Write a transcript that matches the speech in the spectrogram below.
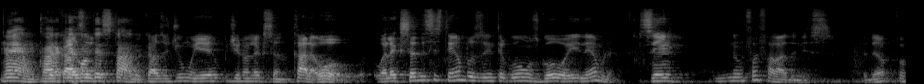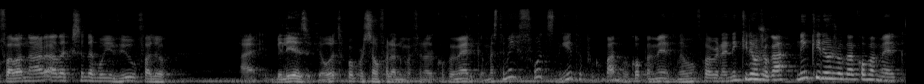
É, um cara que é contestado. Por causa de um erro, pedindo Alexandre. Cara, ô, o Alexandre esses tempos entregou uns gols aí, lembra? Sim. Não foi falado nisso, entendeu? Foi falado na hora, Alexandre Ruim viu, falhou. Ah, beleza, que é outra proporção falar numa final da Copa América, mas também foda-se, ninguém tá preocupado com a Copa América, não vamos falar a verdade. Nem queriam jogar, nem queriam jogar a Copa América.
